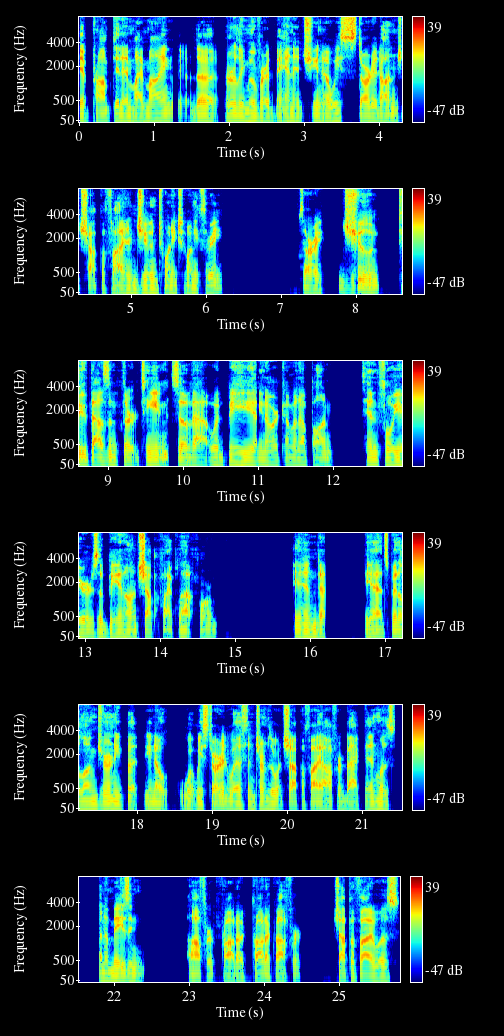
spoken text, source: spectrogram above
it prompted in my mind, the early mover advantage, you know, we started on Shopify in June 2023. Sorry, June 2013. So that would be, you know, we're coming up on 10 full years of being on Shopify platform. And, uh, yeah, it's been a long journey, but you know, what we started with in terms of what Shopify offered back then was an amazing offer product, product offer. Shopify was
